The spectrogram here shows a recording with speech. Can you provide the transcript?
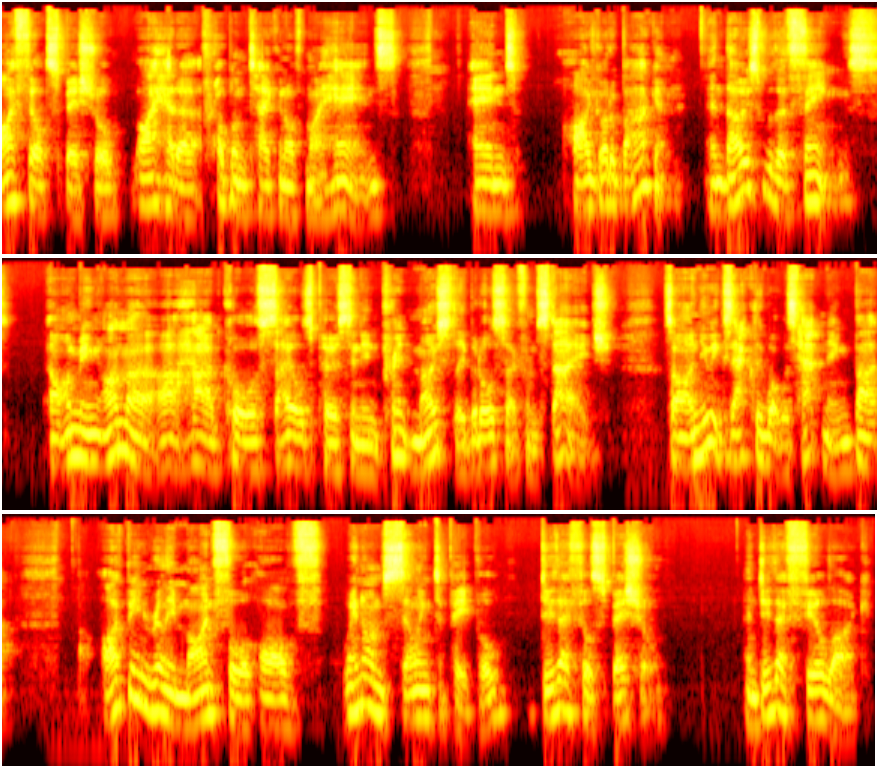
I felt special. I had a problem taken off my hands and I got a bargain. And those were the things. I mean, I'm a, a hardcore salesperson in print mostly, but also from stage. So I knew exactly what was happening, but I've been really mindful of when I'm selling to people, do they feel special? And do they feel like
